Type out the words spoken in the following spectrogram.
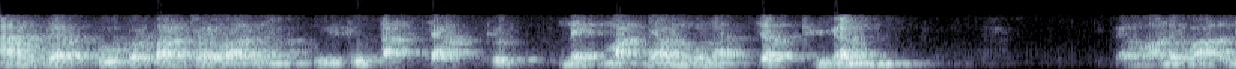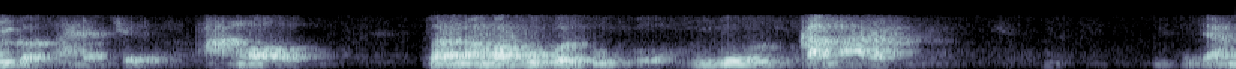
azabku kepada waliku itu tak cabut nikmatnya munajat dengan mana wali kok tahajud angol. Bernama kukur-kukur itu kamar yang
